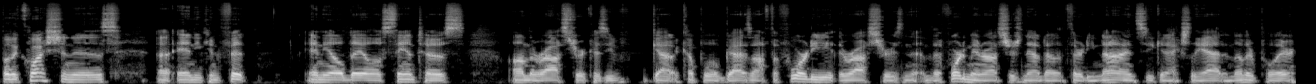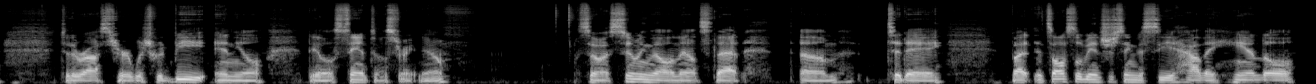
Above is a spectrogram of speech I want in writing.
But the question is, uh, and you can fit Enyel De Los Santos on the roster because you've got a couple of guys off the 40. The roster is the 40 man roster is now down to 39, so you can actually add another player to the roster, which would be Enyel De Los Santos right now. So, assuming they'll announce that um, today, but it's also be interesting to see how they handle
